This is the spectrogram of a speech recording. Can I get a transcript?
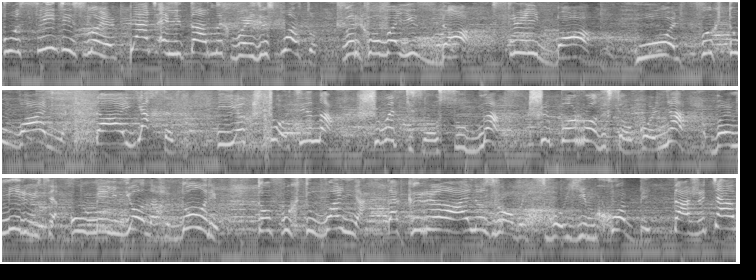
У світі існує 5 елітарних видів спорту: верхова їзда, стрільба, гольф, фехтування та яхтинг. І якщо ціна швидкісного судна чи породистого коня вимірюється у мільйонах доларів, то фехтування так реально любить своїм хобі та життям.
